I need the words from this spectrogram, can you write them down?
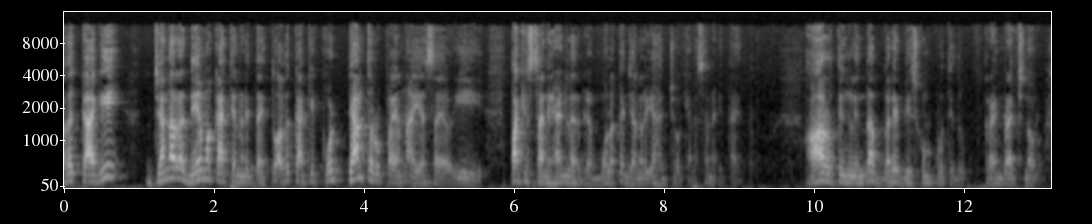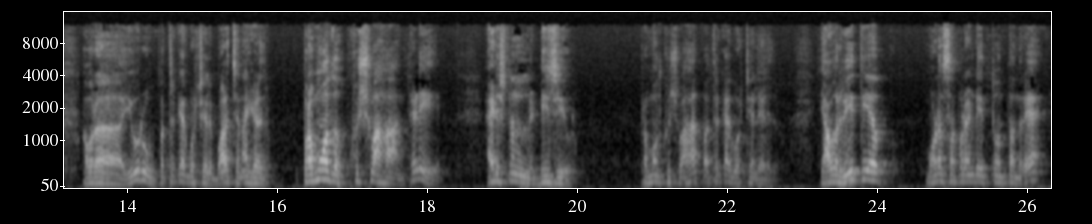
ಅದಕ್ಕಾಗಿ ಜನರ ನೇಮಕಾತಿ ನಡೀತಾ ಇತ್ತು. ಅದಕ್ಕಾಗಿ ಕೋಟ್ಯಾಂತರ ರೂಪಾಯಿಯನ್ನು ಐ ಎಸ್ ಐ ಈ ಪಾಕಿಸ್ತಾನಿ ಹ್ಯಾಂಡ್ಲರ್ಗಳ ಮೂಲಕ ಜನರಿಗೆ ಹಂಚುವ ಕೆಲಸ ನಡೀತಾ ಇತ್ತು. ಆರು ತಿಂಗಳಿಂದ ಬಲೆ ಬೀಸ್ಕೊಂಡು ಕೂತಿದ್ರು ಕ್ರೈಮ್ ಬ್ರಾಂಚ್ನವರು. ಅವರ ಇವರು ಪತ್ರಿಕಾಗೋಷ್ಠಿಯಲ್ಲಿ ಭಾಳ ಚೆನ್ನಾಗಿ ಹೇಳಿದರು. ಪ್ರಮೋದ್ ಖುಷ್ವಾಹ ಅಂಥೇಳಿ ಅಡಿಷ್ನಲ್ ಡಿ ಜಿ ಇವರು. ಪ್ರಮೋದ್ ಖುಷ್ವಾಹ ಪತ್ರಿಕಾಗೋಷ್ಠಿಯಲ್ಲಿ ಹೇಳಿದರು. ಯಾವ ರೀತಿಯ ಮೋಡಸ್ ಅಪರಂಡಿ ಇತ್ತು ಅಂತಂದರೆ,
